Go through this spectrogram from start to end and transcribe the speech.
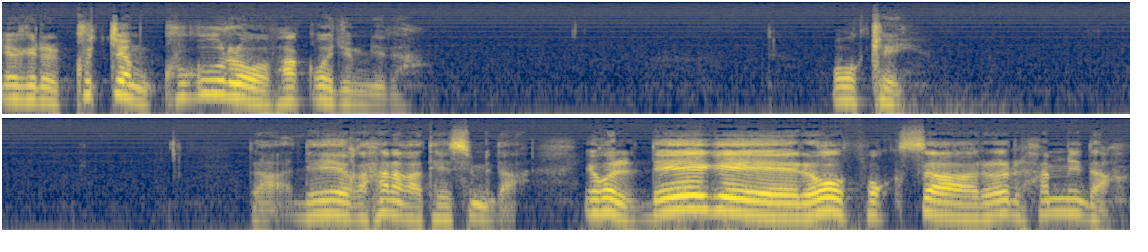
여기를 9.99로 바꿔줍니다. 오케이. 자, 레이어가 하나가 됐습니다. 이걸 4개로 복사를 합니다.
